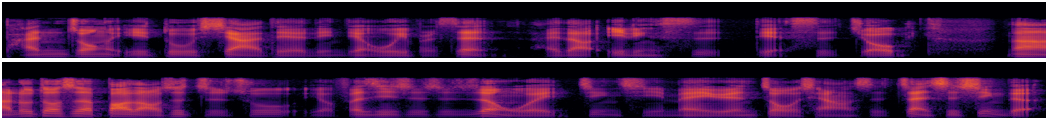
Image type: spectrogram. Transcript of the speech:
盘中一度下跌零点五一 percent，来到一零四点四九。那路透社报道是指出，有分析师是认为近期美元走强是暂时性的，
